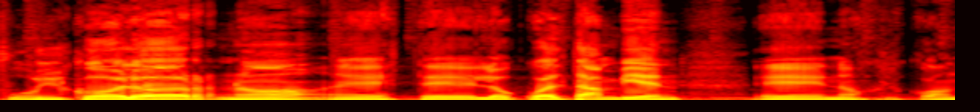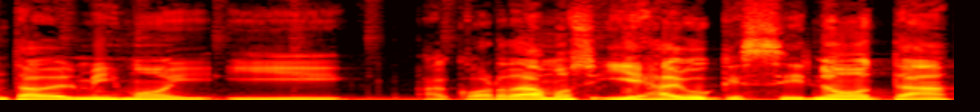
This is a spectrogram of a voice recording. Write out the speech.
full color, ¿no? Este, lo cual también eh, nos contaba él mismo y acordamos y es algo que se nota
